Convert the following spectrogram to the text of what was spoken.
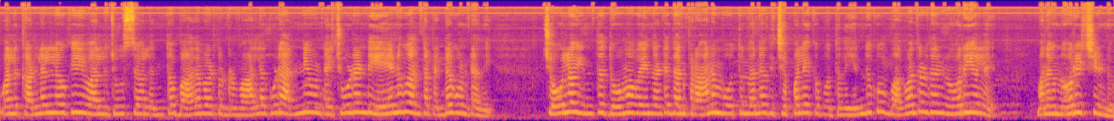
వాళ్ళ కళ్ళల్లోకి వాళ్ళు చూస్తే వాళ్ళు ఎంతో బాధపడుతుంటారు వాళ్ళకు కూడా అన్నీ ఉంటాయి చూడండి ఏనుగు అంత పెద్దగా ఉంటుంది చెవులో ఇంత దోమ పోయిందంటే దాని ప్రాణం పోతుందని అది చెప్పలేకపోతుంది ఎందుకు భగవంతుడు దాన్ని నోరియలే మనకు నోరిచ్చిండు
